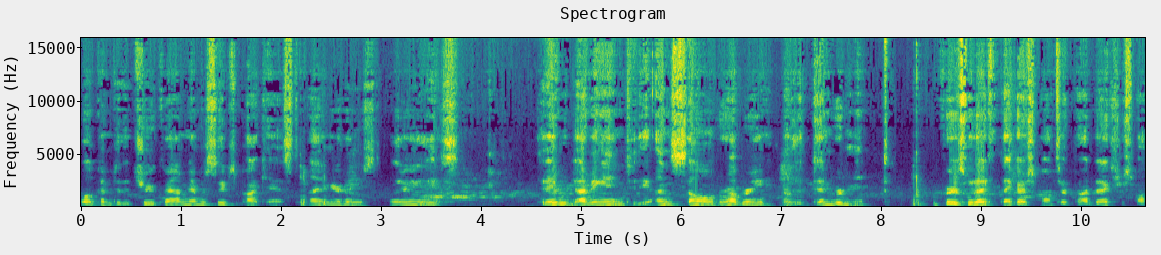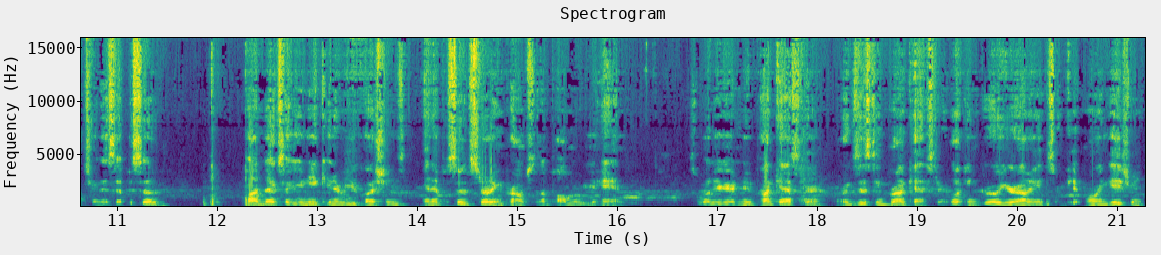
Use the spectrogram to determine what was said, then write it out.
Welcome to the True Crime Never Sleeps podcast. I am your host, Larry Elise. Today we're diving into the unsolved robbery of the Denver Mint. First, we'd like to thank our sponsor, PodDecks, for sponsoring this episode. PodDecks are unique interview questions and episode starting prompts in the palm of your hand. So whether you're a new podcaster or existing broadcaster looking to grow your audience and get more engagement,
